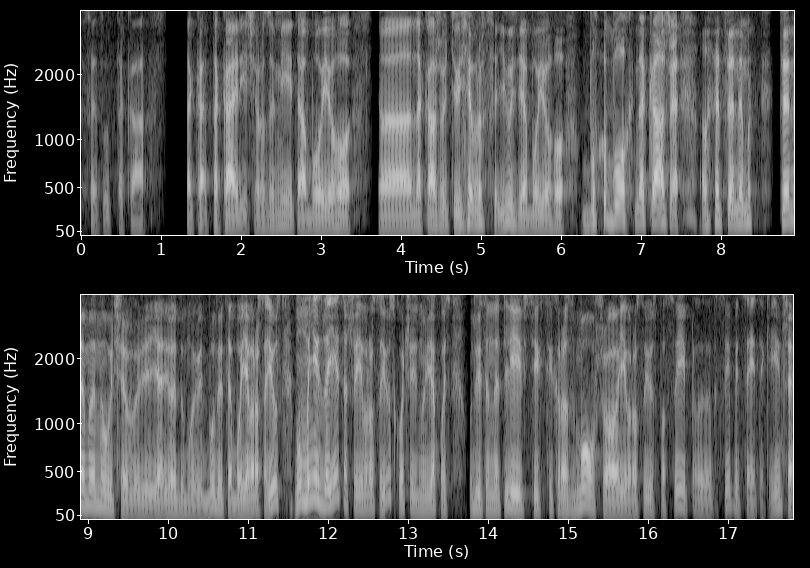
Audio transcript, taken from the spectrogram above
це тут така. Така, така річ, розумієте, або його е, накажуть у Євросоюзі, або його Бог накаже, але це не це неминуче. Я, я думаю, відбудеться. Бо Євросоюз, ну мені здається, що Євросоюз хоче ну якось ну, дивіться, на тлі всіх цих розмов, що Євросоюз посип, посипеться і таке інше.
